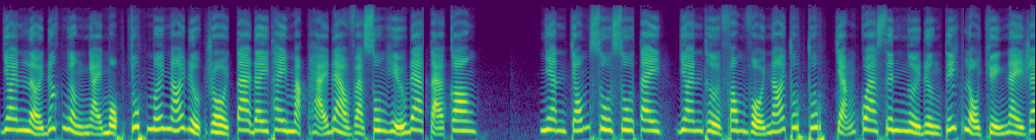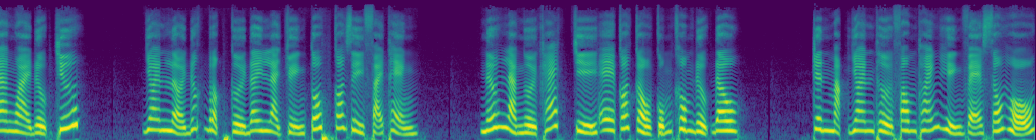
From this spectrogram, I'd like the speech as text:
Do anh Lợi Đức ngần ngại một chút mới nói được rồi, ta đây thay mặt Hải Đào và Xuân Hiểu đa tạ con. Nhanh chóng xu xu tay, do anh Thừa Phong vội nói thúc thúc, chẳng qua xin người đừng tiết lộ chuyện này ra ngoài được chứ. Do anh Lợi Đức bật cười đây là chuyện tốt có gì phải thẹn. Nếu là người khác, chị e có cầu cũng không được đâu. Trên mặt Doanh Thừa Phong thoáng hiện vẻ xấu hổ.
